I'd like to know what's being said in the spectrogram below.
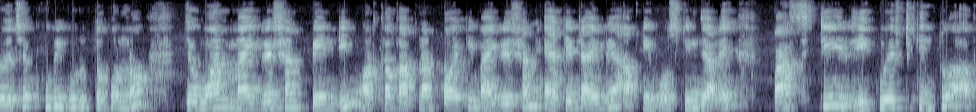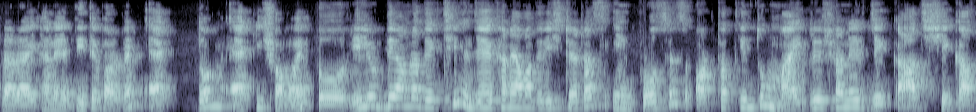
রয়েছে, খুবই গুরুত্বপূর্ণ যে ওয়ান মাইগ্রেশন পেন্ডিং অর্থাৎ আপনার কয়টি মাইগ্রেশন এট এ টাইমে আপনি হোস্টিং জারে পাঁচটি রিকোয়েস্ট কিন্তু আপনারা এখানে দিতে পারবেন। এক একদম একই সময়ে। তো রিলোড দিয়ে আমরা দেখছি যে এখানে আমাদের স্ট্যাটাস ইন প্রসেস অর্থাৎ কিন্তু মাইগ্রেশনের যে কাজ, সে কাজ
